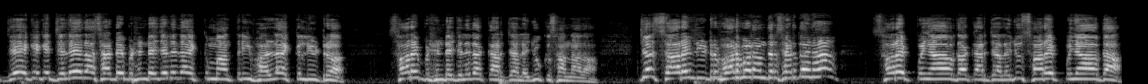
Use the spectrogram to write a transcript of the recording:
ਜੇ ਇੱਕ ਜ਼ਿਲ੍ਹੇ ਦਾ, ਸਾਡੇ ਬਠਿੰਡੇ ਜ਼ਿਲ੍ਹੇ ਦਾ ਇੱਕ ਮੰਤਰੀ ਫੜ ਲੈ, ਇੱਕ ਲੀਡਰ, ਸਾਰੇ ਬਠਿੰਡੇ ਜ਼ਿਲ੍ਹੇ ਦਾ ਕਰਜ਼ਾ ਲੈ ਜੂ ਕਿਸਾਨਾਂ ਦਾ। ਜੇ ਸਾਰੇ ਲੀਡਰ ਫੜ ਫੜ ਅੰਦਰ ਸਿੱਟਦੇ ਨਾ, ਸਾਰੇ ਪੰਜਾਬ ਦਾ ਕਰਜ਼ਾ ਲੈ ਜੂ, ਸਾਰੇ ਪੰਜਾਬ ਦਾ।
